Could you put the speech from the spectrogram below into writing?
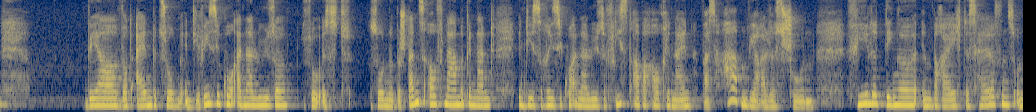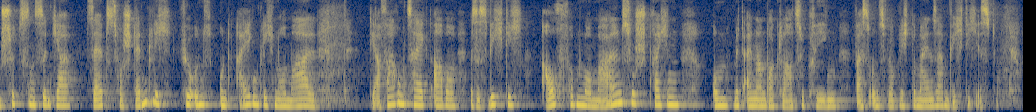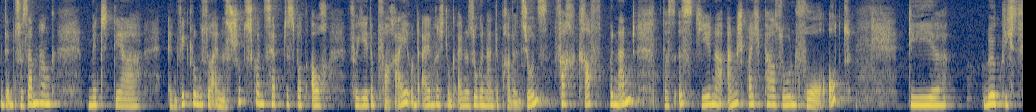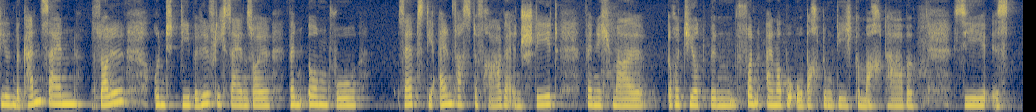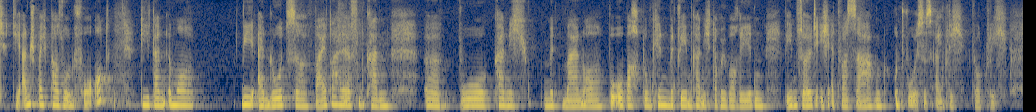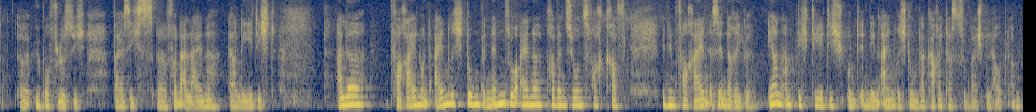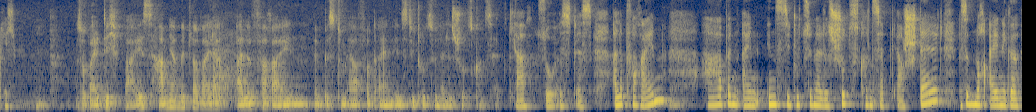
Wer wird einbezogen in die Risikoanalyse? So ist so eine Bestandsaufnahme genannt. In diese Risikoanalyse fließt aber auch hinein, was haben wir alles schon? Viele Dinge im Bereich des Helfens und Schützens sind ja selbstverständlich für uns und eigentlich normal. Die Erfahrung zeigt aber, es ist wichtig, auch vom Normalen zu sprechen, um miteinander klarzukriegen, was uns wirklich gemeinsam wichtig ist. Und im Zusammenhang mit der Entwicklung so eines Schutzkonzeptes wird auch für jede Pfarrei und Einrichtung eine sogenannte Präventionsfachkraft benannt. Das ist jene Ansprechperson vor Ort, die möglichst vielen bekannt sein soll und die behilflich sein soll, wenn irgendwo selbst die einfachste Frage entsteht, wenn ich mal irritiert bin von einer Beobachtung, die ich gemacht habe. Sie ist die Ansprechperson vor Ort, die dann immer wie ein Lotse weiterhelfen kann. Äh, wo kann ich mit meiner Beobachtung hin, mit wem kann ich darüber reden, wem sollte ich etwas sagen und wo ist es eigentlich wirklich äh, überflüssig, weil sich es äh, von alleine erledigt. Alle Vereine und Einrichtungen benennen so eine Präventionsfachkraft. In dem Verein ist sie in der Regel ehrenamtlich tätig und in den Einrichtungen der Caritas zum Beispiel hauptamtlich. Soweit ich weiß, haben ja mittlerweile alle Vereine im Bistum Erfurt ein institutionelles Schutzkonzept. Ja, so ist es. Alle Vereine haben ein institutionelles Schutzkonzept erstellt. Es sind noch einige,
